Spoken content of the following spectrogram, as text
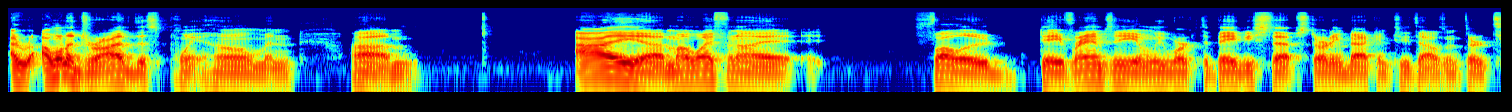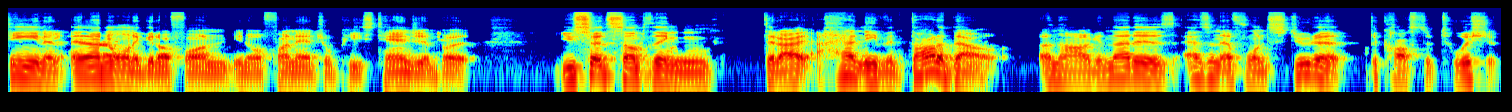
i, I want to drive this point home and um i uh, my wife and i followed dave ramsey and we worked the baby steps starting back in 2013 and, and i don't want to get off on you know a financial piece tangent but you said something that I hadn't even thought about, Anag, and that is as an F1 student, the cost of tuition.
